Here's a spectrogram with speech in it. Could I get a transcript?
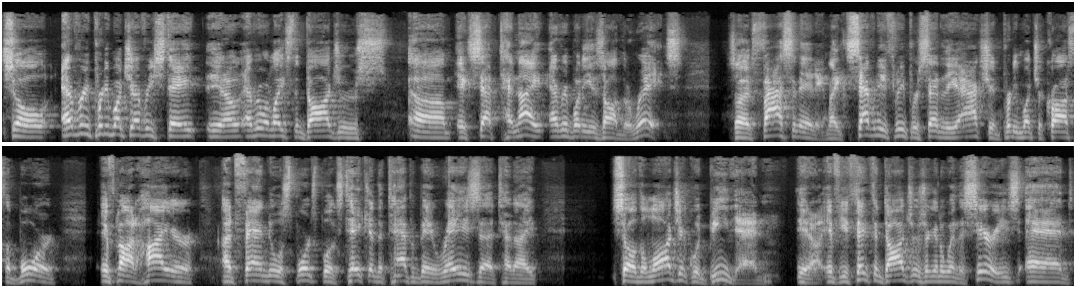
so every pretty much every state, you know, everyone likes the Dodgers, um, except tonight, everybody is on the Rays. So it's fascinating. Like 73% of the action, pretty much across the board, if not higher, at FanDuel Sportsbooks, taking the Tampa Bay Rays uh, tonight. So the logic would be then, you know, if you think the Dodgers are going to win the series and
